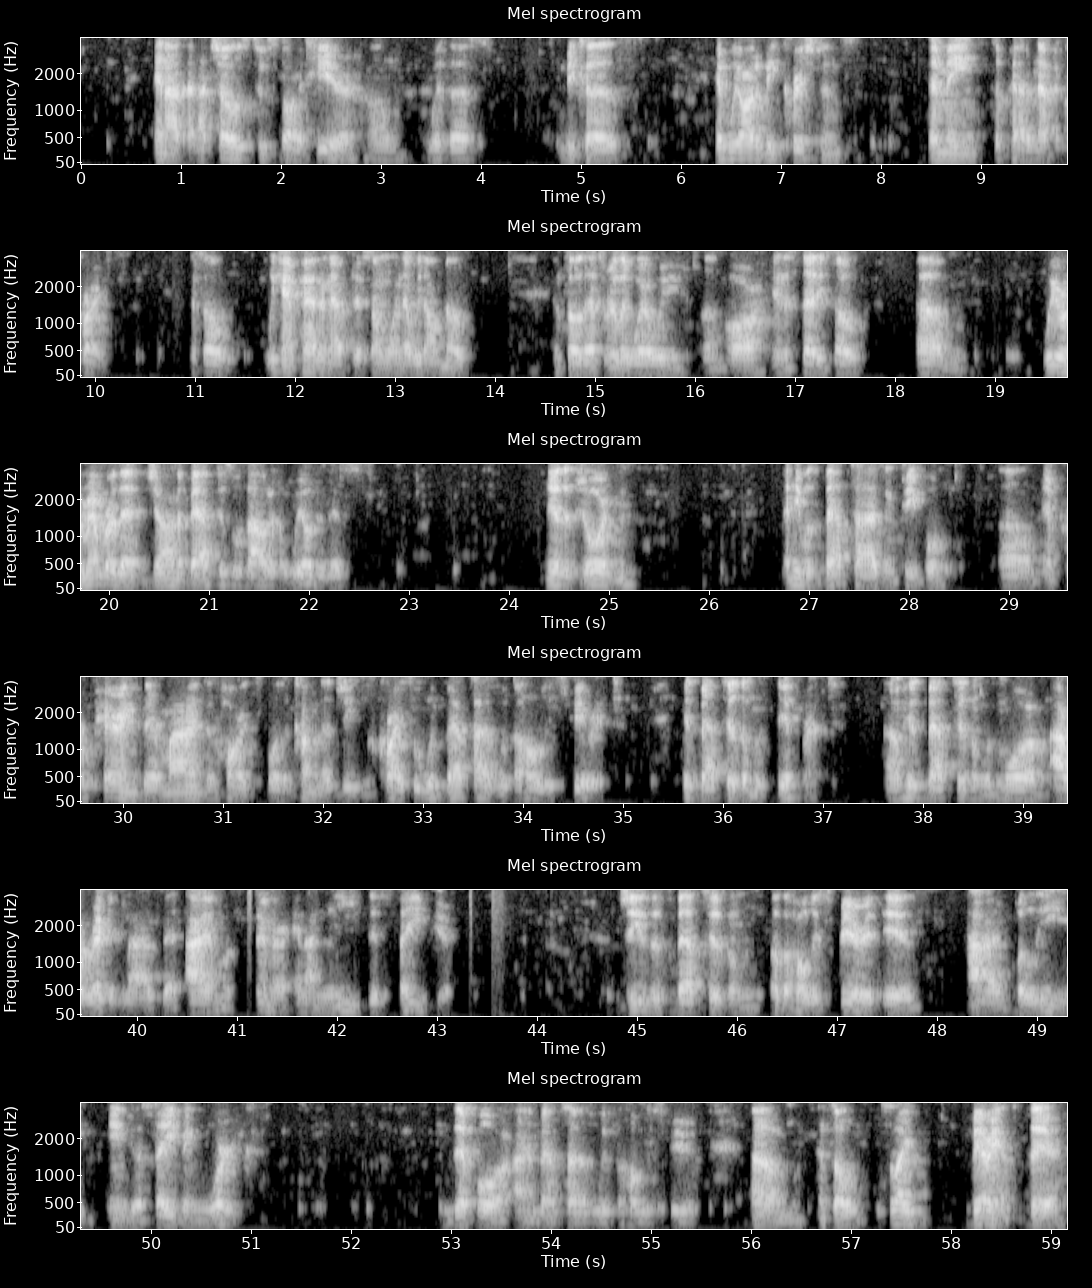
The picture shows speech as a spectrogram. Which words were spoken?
and I and I chose to start here um, with us because if we are to be Christians, that means to pattern after Christ. And so we can't pattern after someone that we don't know. And so that's really where we um, are in the study. So um, we remember that John the Baptist was out in the wilderness near the Jordan, and he was baptizing people um, and preparing their minds and hearts for the coming of Jesus Christ, who would baptize with the Holy Spirit his baptism was different. Uh, his baptism was more of, I recognize that I am a sinner and I need this Savior. Jesus' baptism of the Holy Spirit is, I believe in your saving work. Therefore, I am baptized with the Holy Spirit. Um, and so, slight variance there.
